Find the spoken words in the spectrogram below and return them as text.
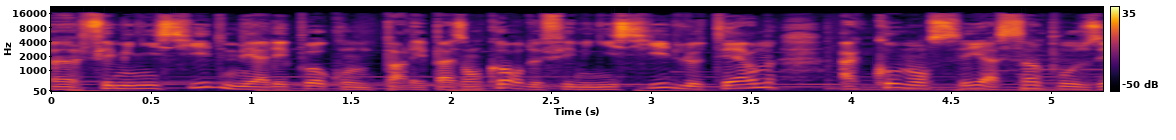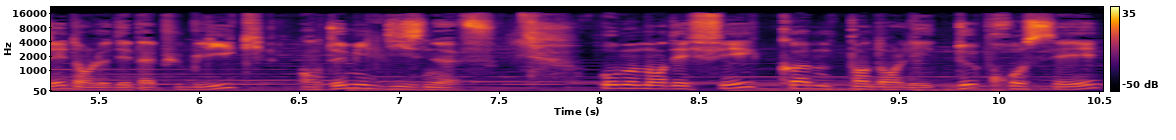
un féminicide, mais à l'époque on ne parlait pas encore de féminicide, le terme a commencé à s'imposer dans le débat public en 2019. Au moment des faits, comme pendant les deux procès,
